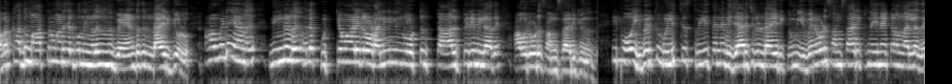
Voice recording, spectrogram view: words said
അവർക്ക് അത് മാത്രമാണ് ചിലപ്പോൾ നിങ്ങളിൽ നിന്ന് വേണ്ടത് ഉണ്ടായിരിക്കുള്ളൂ. അവിടെയാണ് നിങ്ങൾ വല്ല കുറ്റവാളികളോട് അല്ലെങ്കിൽ നിങ്ങൾ ഒട്ടും താല്പര്യമില്ലാതെ അവരോട് സംസാരിക്കുന്നത്. ഇപ്പോൾ ഇവർക്ക് വിളിച്ച സ്ത്രീ തന്നെ വിചാരിച്ചിട്ടുണ്ടായിരിക്കും ഇവരോട് സംസാരിക്കുന്നതിനേക്കാൾ നല്ലത്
